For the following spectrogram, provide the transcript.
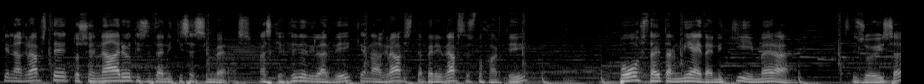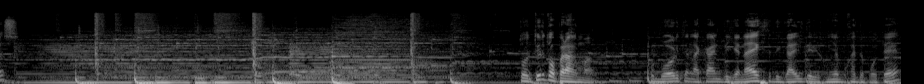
και να γράψετε το σενάριο της ιδανικής σας ημέρας. Να σκεφτείτε δηλαδή και να, γράψετε, να περιγράψετε στο χαρτί πώς θα ήταν μια ιδανική ημέρα στη ζωή σας Το τρίτο πράγμα που μπορείτε να κάνετε για να έχετε την καλύτερη χρονιά που είχατε ποτέ,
